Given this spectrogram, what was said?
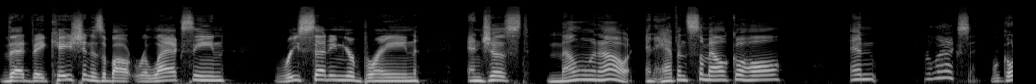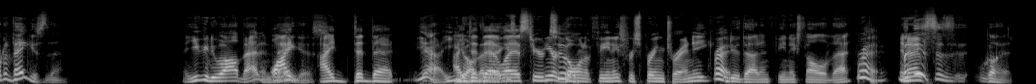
that vacation is about relaxing, resetting your brain, and just mellowing out and having some alcohol and relaxing. Well, go to Vegas then. You can do all that in Well, Vegas. I, did that. yeah, you can I do all did that in Vegas. last year, too. You're too. going to Phoenix for spring training. You can Right. do that in Phoenix and all of that. Right. But And I've- this is go ahead.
